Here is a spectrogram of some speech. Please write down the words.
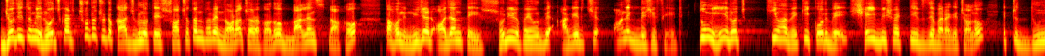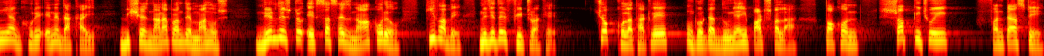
যদি তুমি রোজকার ছোট ছোট কাজগুলোতে সচেতনভাবে নড়াচড়া করো ব্যালেন্স রাখো, তাহলে নিজের অজান্তেই শরীর হয়ে উঠবে আগের চেয়ে অনেক বেশি ফিট তুমি রোজ কীভাবে, কি করবে, সেই বিষয়ে টিপস দেবার আগে চলো, একটু দুনিয়া ঘুরে এনে দেখাই। বিশ্বের নানা প্রান্তের মানুষ নির্দিষ্ট এক্সারসাইজ না করেও কীভাবে নিজেদের ফিট রাখে। চোখ খোলা থাকলে গোটা দুনিয়াই পাঠশালা, তখন সব কিছুই ফ্যান্টাস্টিক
